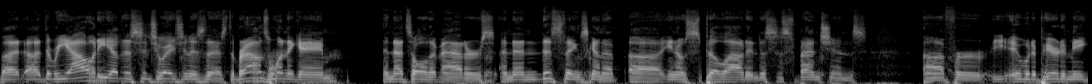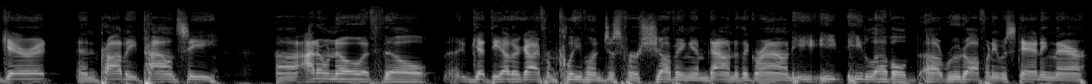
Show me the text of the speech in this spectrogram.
but uh, the reality of the situation is this: the Browns won the game, and that's all that matters. And then this thing's gonna uh, you know spill out into suspensions uh, for it would appear to me Garrett and probably Pouncey. Uh, I don't know if they'll get the other guy from Cleveland just for shoving him down to the ground. He he he leveled uh, Rudolph when he was standing there.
